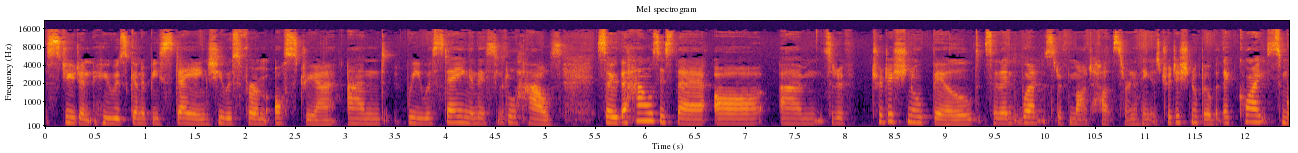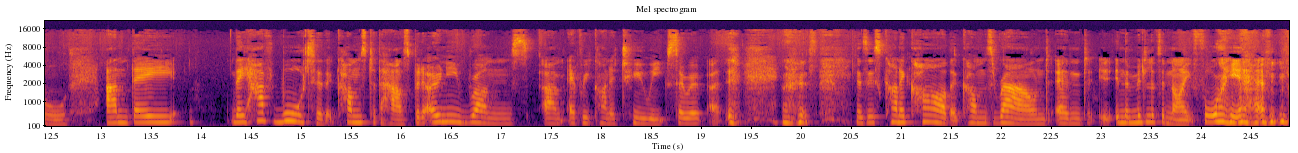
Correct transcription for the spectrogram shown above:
student who was going to be staying. She was from Austria, and we were staying in this little house. So the houses there are um, sort of traditional build, so they weren't sort of mud huts or anything. It's traditional build, but they're quite small, and they they have water that comes to the house, but it only runs um, every kind of two weeks. So uh, there's this kind of car that comes round, and in the middle of the night, 4 a.m.,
